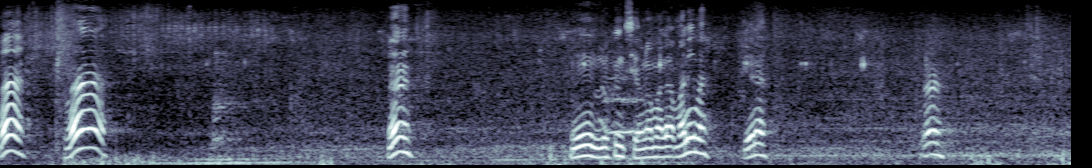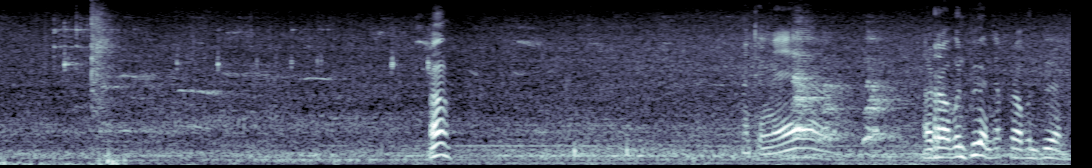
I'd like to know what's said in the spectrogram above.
มามา มานู่นลูกเครื่องเสียงเรามาแล้ว มานี่มา เดี๋ยวนะมาเอามาถึงแล้ว รอเพื่อนๆครับ รอเพื่อนๆ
